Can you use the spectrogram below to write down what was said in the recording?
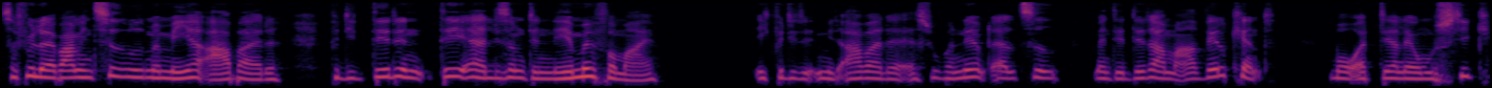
så fylder jeg bare min tid ud med mere arbejde. Fordi det, det, det er ligesom det nemme for mig. Ikke fordi det, mit arbejde er super nemt altid, men det er det, der er meget velkendt. Hvor at det at lave musik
